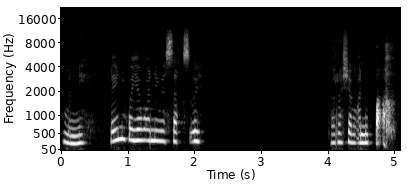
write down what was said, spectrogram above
Ano man ni? Lain ako yawan ni nga socks, oy. Para siyang ano pa.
